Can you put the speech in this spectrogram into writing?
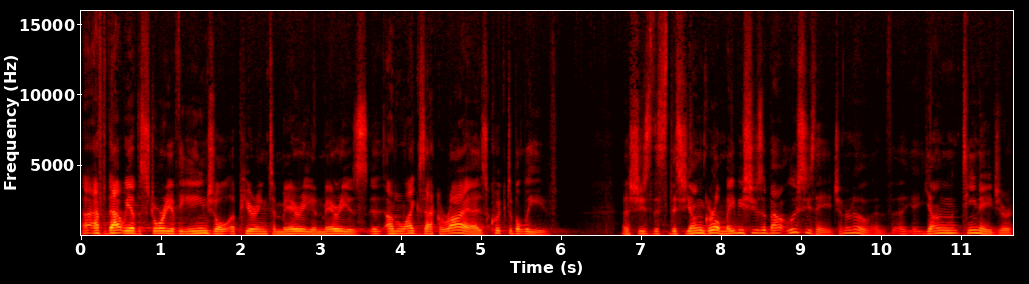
Uh, after that, we have the story of the angel appearing to Mary, and Mary is, uh, unlike Zechariah, is quick to believe. Uh, she's this, this young girl. Maybe she's about Lucy's age. I don't know, a, a young teenager.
